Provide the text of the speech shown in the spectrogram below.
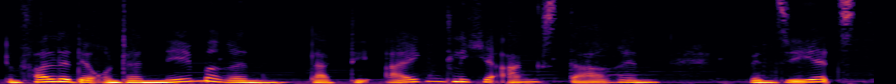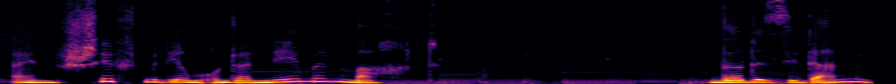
Im Falle der Unternehmerin lag die eigentliche Angst darin, wenn sie jetzt einen Shift mit ihrem Unternehmen macht, würde sie dann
